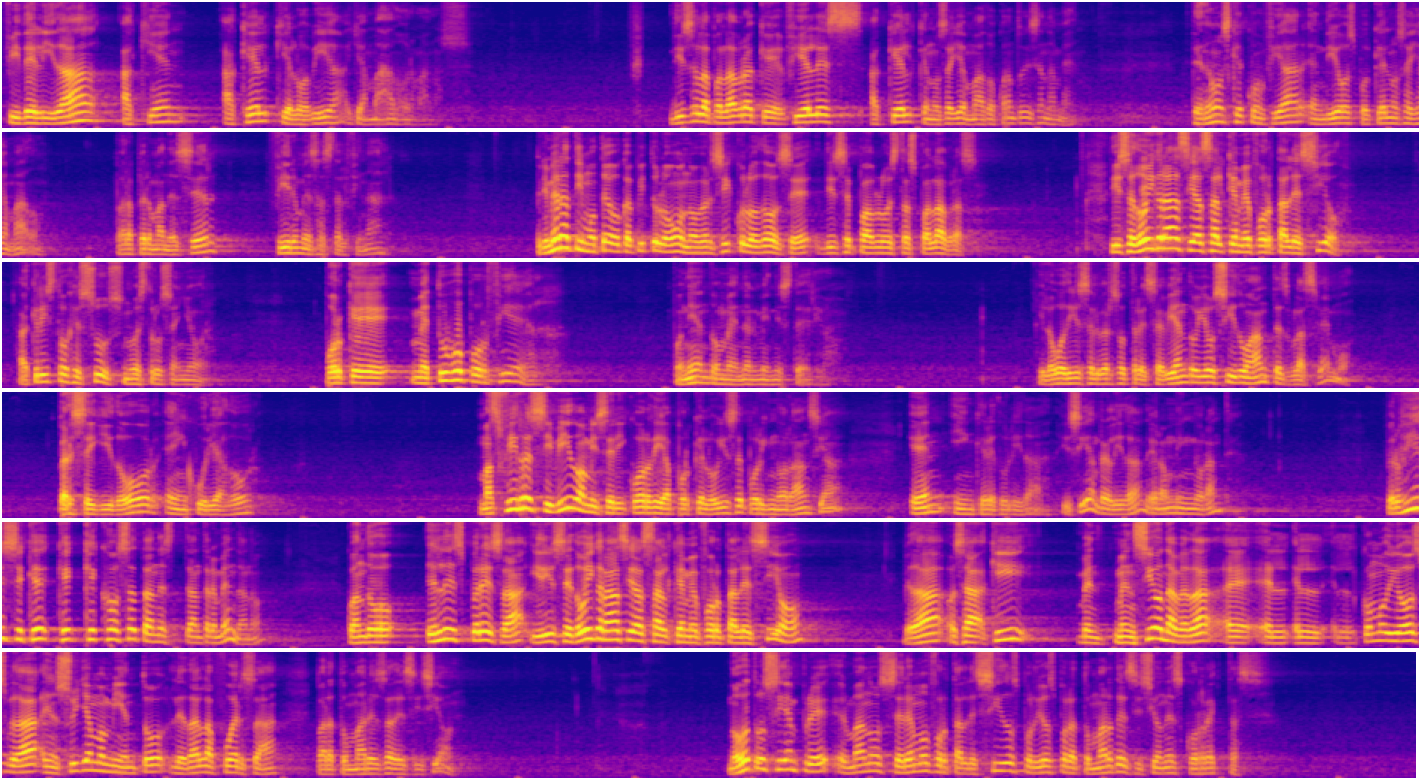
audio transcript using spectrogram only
fidelidad a quien aquel que lo había llamado, hermanos. Dice la palabra que fiel es aquel que nos ha llamado. ¿Cuántos dicen amén? Tenemos que confiar en Dios porque Él nos ha llamado para permanecer firmes hasta el final. Primera Timoteo capítulo 1, versículo 12, dice Pablo estas palabras. Dice, doy gracias al que me fortaleció, a Cristo Jesús nuestro Señor porque me tuvo por fiel poniéndome en el ministerio. Y luego dice el verso 13, habiendo yo sido antes blasfemo, perseguidor e injuriador, mas fui recibido a misericordia porque lo hice por ignorancia en incredulidad. Y sí, en realidad era un ignorante. Pero fíjese qué, qué, cosa tan, tan tremenda, ¿no? Cuando él expresa y dice, doy gracias al que me fortaleció, ¿verdad? O sea, aquí menciona, ¿verdad? Eh, cómo Dios, ¿verdad? En su llamamiento le da la fuerza para tomar esa decisión. Nosotros siempre, hermanos, seremos fortalecidos por Dios para tomar decisiones correctas.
